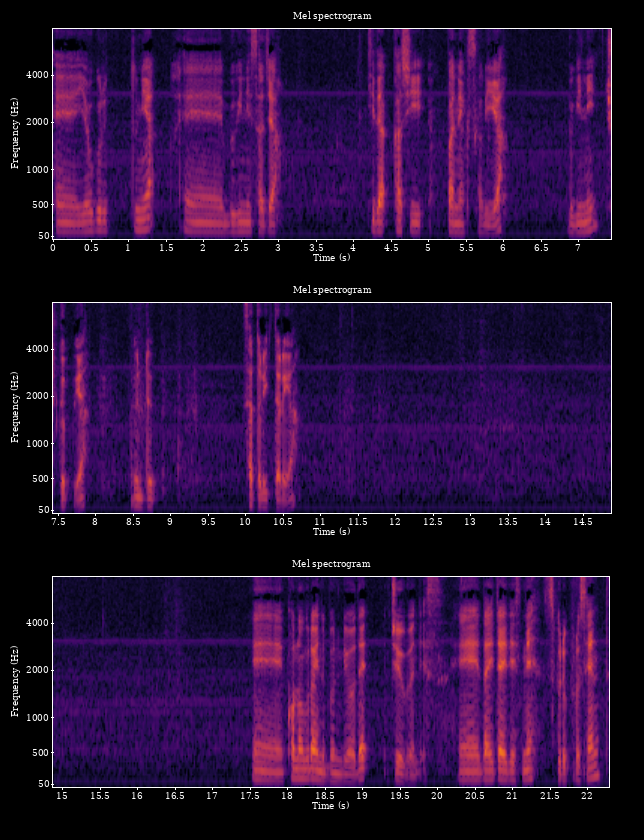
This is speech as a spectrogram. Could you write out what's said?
えー、ヨーグルトニア、えー、ブギニサジャ、キダカシバニャクスカリヤ、ブギニチュクップや、ウントゥプ、サトリッタルや。えー、このぐらいの分量で十分です。えー、大体ですね、スプルプルセント、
